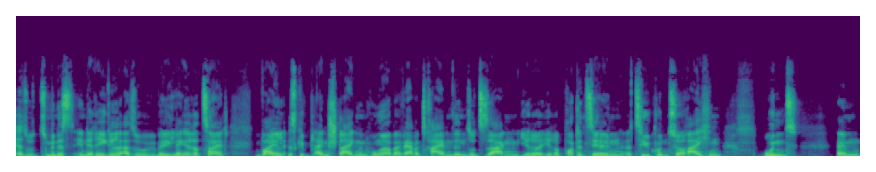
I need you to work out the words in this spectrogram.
also zumindest in der Regel, also über die längere Zeit, weil es gibt einen steigenden Hunger bei Werbetreibenden sozusagen ihre, ihre potenziellen äh, Zielkunden zu erreichen und ähm,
